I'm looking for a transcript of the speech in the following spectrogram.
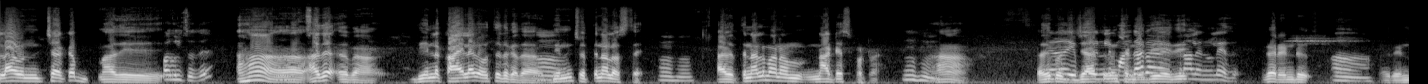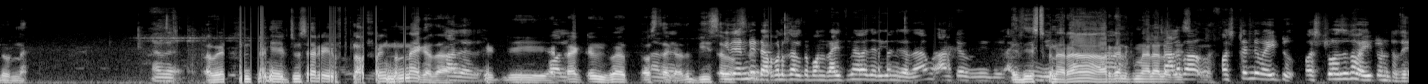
ఇలా ఉంచాక అది పగులుతుంది? అదే దీనిలో కాయలాగా అవుతుంది కదా. దీని నుంచి విత్తనాలు వస్తాయి. ఆ విత్తనాలు మనం. ఆ, అది కొంచెం జాగ్రత్తగా ఇది ఇది ఇంకా రెండు. రెండు ఉన్నాయి. అదే. అవి ఏంటంటే మీరు చూసారు ఫ్లవరింగ్ ఉన్నాయి కదా? అట్రాక్టివ్ వస్తాయి కదా బీస్ ఇదండి డబుల్ కలర్ మన రైతు మేళ జరిగింది కదా? అంటే ఇది తీసుకున్నారా? ఆర్గానిక్ బాగా ఫస్ట్ అండి వైట్ ఫస్ట్ రోజున వైట్ ఉంటది.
